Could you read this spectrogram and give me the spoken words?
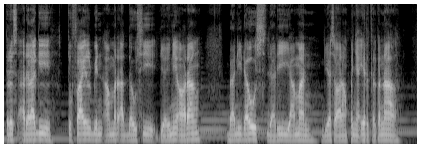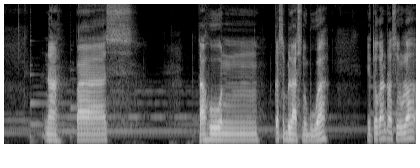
terus ada lagi Tufail bin Amr ad-Dausi. Dia ini orang Bani Daus dari Yaman. Dia seorang penyair terkenal. Nah, pas tahun ke-11 nubuah itu kan Rasulullah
